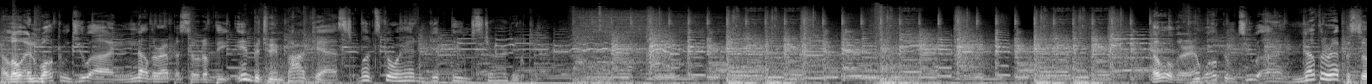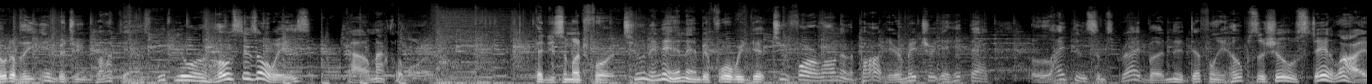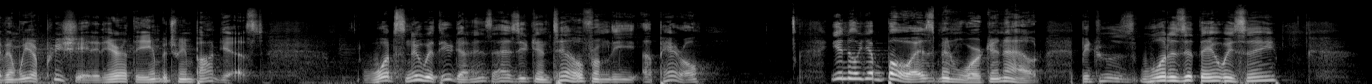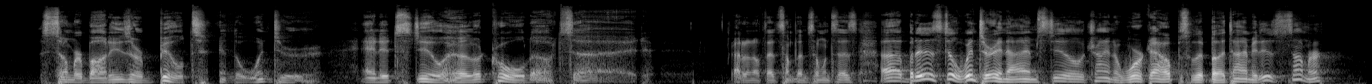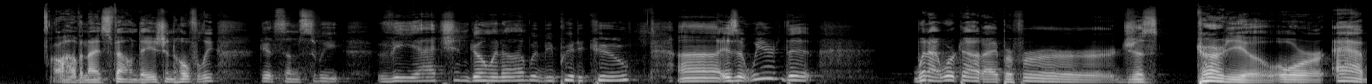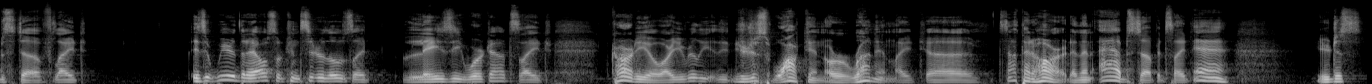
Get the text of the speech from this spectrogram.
Hello and welcome to another episode of the In Between Podcast. Let's go ahead and get things started. Hello there and welcome to another episode of the In Between Podcast with your host, as always, Kyle McLemore. Thank you so much for tuning in. And before we get too far along in the pod here, make sure you hit that like and subscribe button. It definitely helps the show stay alive, and we appreciate it here at the In Between Podcast. What's new with you guys? As you can tell from the apparel, you know your boy's been working out. Because what is it they always say? Summer bodies are built in the winter, and it's still hella cold outside. I don't know if that's something someone says, uh, but it is still winter, and I'm still trying to work out so that by the time it is summer, I'll have a nice foundation, hopefully. Get some sweet V action going on would be pretty cool. Uh, is it weird that when I work out, I prefer just cardio or ab stuff? Like, is it weird that I also consider those like lazy workouts? Like, cardio, are you really, you're just walking or running. Like, uh, it's not that hard. And then ab stuff, it's like, eh, you're just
